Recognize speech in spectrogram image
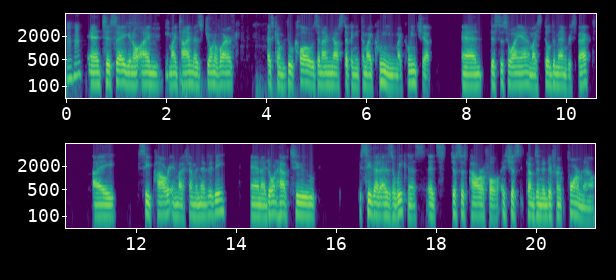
Hmm And to say, you know, I'm my time as Joan of Arc has come to a close and I'm now stepping into my queen, my queenship and this is who I am. I still demand respect. I see power in my femininity, and I don't have to see that as a weakness. It's just as powerful. It just comes in a different form now.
